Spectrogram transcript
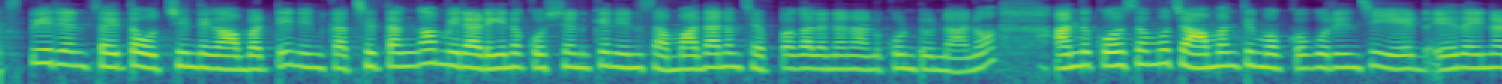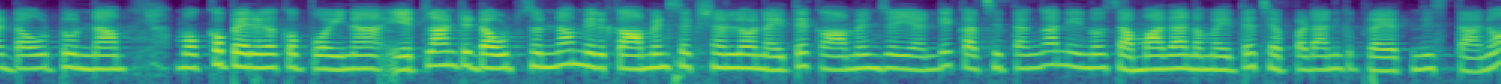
ఎక్స్పీరియన్స్ అయితే వచ్చింది కాబట్టి నేను ఖచ్చితంగా మీరు అడిగిన క్వశ్చన్కి నేను సమాధానం చెప్పగలనని అనుకుంటున్నాను. అందుకోసము చామంతి మొక్క గురించి ఏ ఏదైనా డౌట్ ఉన్నా మొక్క పెరగకపోయినా ఎట్లాంటి డౌట్స్ ఉన్నా మీరు కామెంట్ సెక్షన్లోనైతే కామెంట్ చేయండి. ఖచ్చితంగా నేను నేను సమాధానం అయితే చెప్పడానికి ప్రయత్నిస్తాను.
